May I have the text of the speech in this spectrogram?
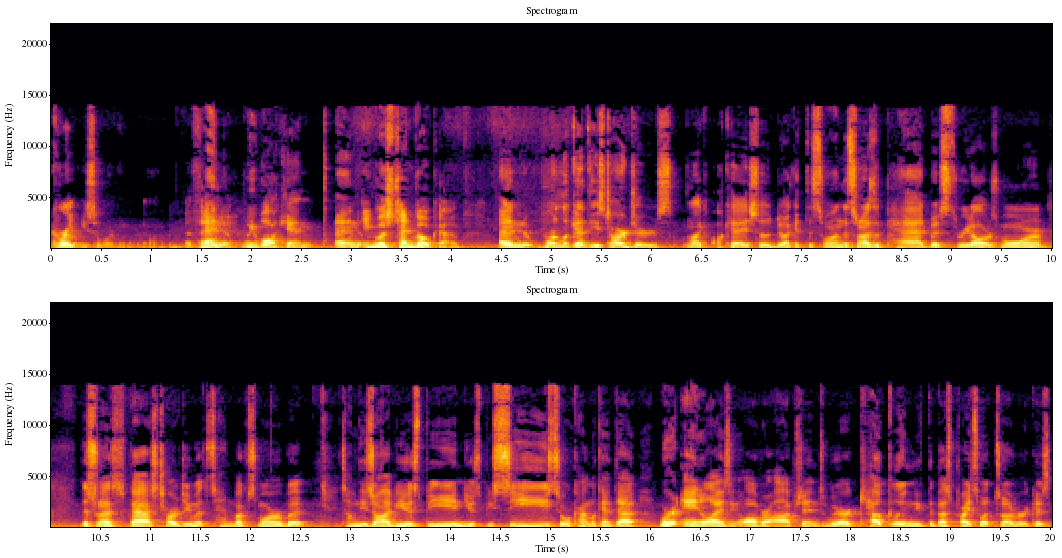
Great use of wording. Uh, thank and you. we walk in, and English 10 vocab. And we're looking at these chargers. I'm like, okay, so do I get this one? This one has a pad, but it's three dollars more. This one has fast charging, but it's ten bucks more. But some of these don't have USB and USB C, so we're kind of looking at that. We're analyzing all of our options. We are calculating the best price whatsoever because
